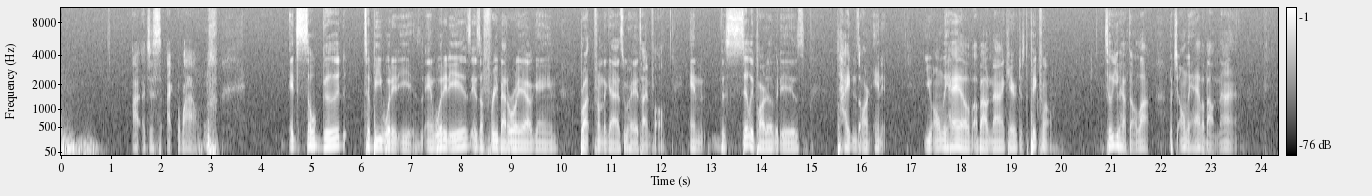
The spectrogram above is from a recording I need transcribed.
I, I just, I wow, it's so good to be what it is, and what it is is a free battle royale game brought from the guys who had Titanfall. And the silly part of it is Titans aren't in it. You only have about nine characters to pick from. Two you have to unlock, but you only have about nine.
